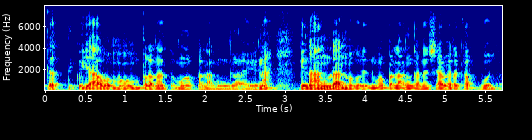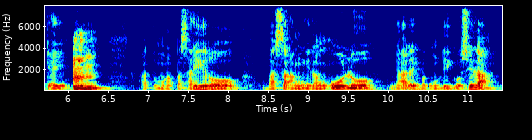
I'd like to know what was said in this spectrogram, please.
Kati kuyawa mga umpra na to mga palangga eh, na. Kinahanglan magulin mga palangga ng shower cup good. Kay ato mga pasahero basa ang ilang ulo. Nyari bagong ligo sila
